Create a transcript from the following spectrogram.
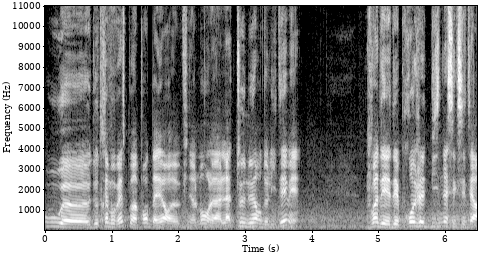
ou euh, de très mauvaises, peu importe d'ailleurs euh, finalement la, teneur de l'idée, mais je vois des, projets de business, etc.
